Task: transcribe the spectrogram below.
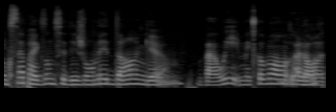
Donc ça, par exemple, c'est des journées dingues. Bah oui, mais comment Alors,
